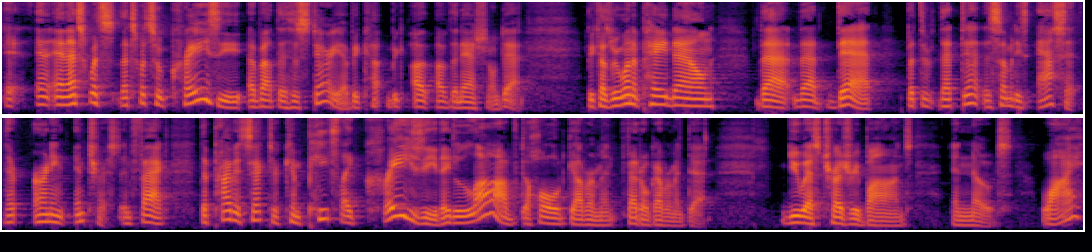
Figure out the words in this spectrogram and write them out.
And, and that's what's that's what's so crazy about the hysteria because, of the national debt, because we want to pay down that that debt, but the, that debt is somebody's asset. They're earning interest. In fact, the private sector competes like crazy. They love to hold government, federal government debt, U.S. Treasury bonds and notes Why?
